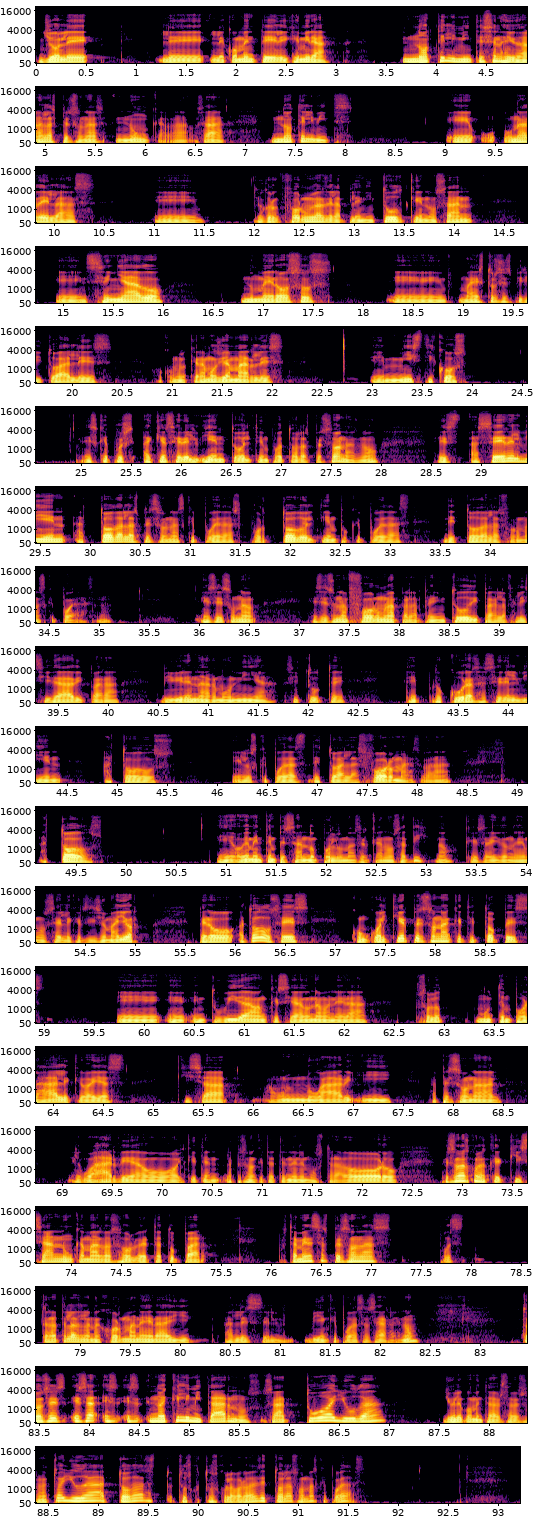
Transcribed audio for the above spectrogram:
yo le, le, comenté, le dije, mira, no te limites en ayudar a las personas nunca, ¿verdad? o sea, no te limites. Eh, una de las, eh, yo creo fórmulas de la plenitud que nos han eh, enseñado numerosos maestros espirituales, o como lo queramos llamarles, místicos, es que pues hay que hacer el bien todo el tiempo a todas las personas, ¿no? Es hacer el bien a todas las personas que puedas, por todo el tiempo que puedas, de todas las formas que puedas, ¿no? Esa es una, esa es una fórmula para la plenitud y para la felicidad y para vivir en armonía. Si tú te, te procuras hacer el bien a todos, en los que puedas, de todas las formas, ¿verdad? A todos. Eh, obviamente empezando por los más cercanos a ti, ¿no? Que es ahí donde hacer el ejercicio mayor. Pero a todos es con cualquier persona que te topes eh, en, tu vida, aunque sea de una manera solo muy temporal, que vayas quizá a un lugar y la persona, el guardia o el que la persona que te atiende en el mostrador o personas con las que quizá nunca más vas a volverte a topar, pues también esas personas, pues trátalas de la mejor manera y hazles el bien que puedas hacerle, ¿no? Entonces, esa, es, no hay que limitarnos. O sea, tu ayuda, yo le comentaba a esta persona, tu ayuda a todas tus, tus, colaboradores de todas las formas que puedas.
